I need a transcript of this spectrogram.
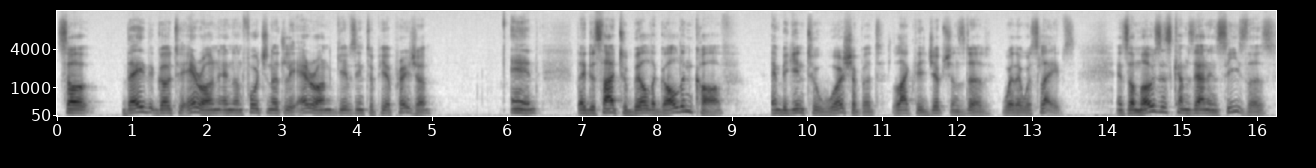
So they go to Aaron, and unfortunately, Aaron gives into peer pressure and they decide to build a golden calf and begin to worship it like the Egyptians did where they were slaves. And so Moses comes down and sees this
